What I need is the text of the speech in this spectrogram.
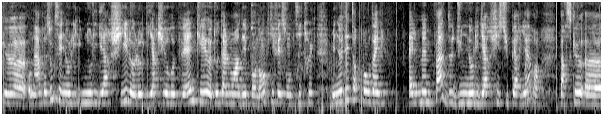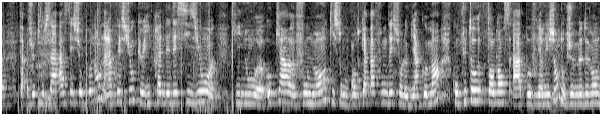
que, euh, on a l'impression que c'est une, oli- une oligarchie, l'oligarchie européenne, qui est euh, totalement indépendante, qui fait son petit truc. Mais ne dépend-elle elle-même pas d'une oligarchie supérieure parce que euh, je trouve ça assez surprenant. On a l'impression qu'ils prennent des décisions euh, qui n'ont euh, aucun fondement, qui sont en tout cas pas fondées sur le bien commun, qui ont plutôt tendance à appauvrir les gens. Donc je me demande,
